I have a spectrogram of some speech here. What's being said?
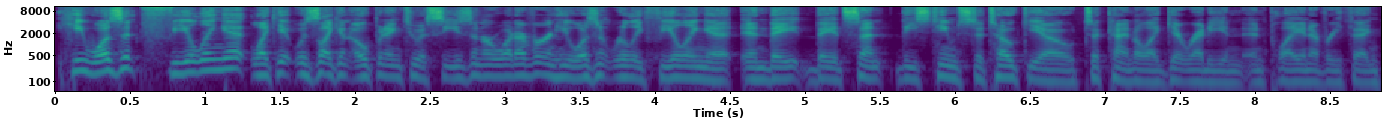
he wasn't feeling it like it was like an opening to a season or whatever and he wasn't really feeling it and they they had sent these teams to tokyo to kind of like get ready and, and play and everything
